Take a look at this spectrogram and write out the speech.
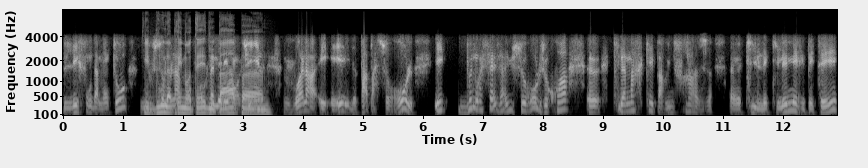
les fondamentaux. Et d'où la primauté du pape. Euh. Voilà, et, le pape a ce rôle. Et Benoît XVI a eu ce rôle, je crois, euh, qu'il a marqué par une phrase euh, qu'il aimait répéter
